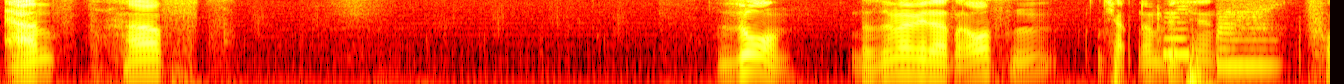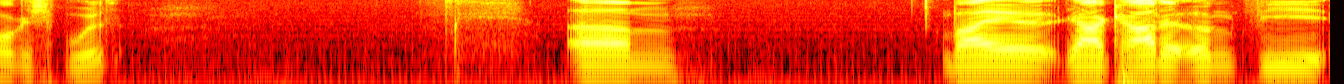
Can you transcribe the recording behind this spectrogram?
Ernsthaft? So, da sind wir wieder draußen. Ich habe nur ein bisschen vorgespult. Ähm, weil, ja, gerade irgendwie,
